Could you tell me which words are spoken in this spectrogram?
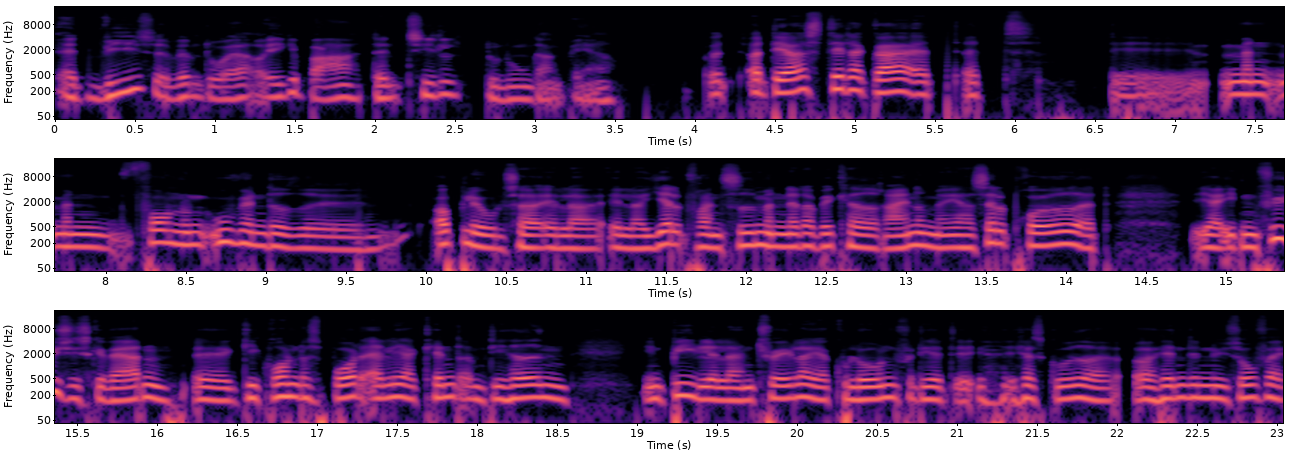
at vise, hvem du er, og ikke bare den titel, du nogle gange bærer. Og, og det er også det, der gør, at, at øh, man, man får nogle uventede øh, oplevelser eller, eller hjælp fra en side, man netop ikke havde regnet med. Jeg har selv prøvet, at jeg i den fysiske verden øh, gik rundt og spurgte alle, jeg kendte, om de havde en, en bil eller en trailer, jeg kunne låne, fordi at, øh, jeg skulle ud og, og hente en ny sofa.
